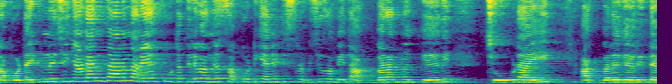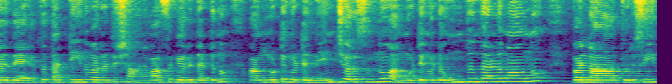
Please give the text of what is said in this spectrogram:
സപ്പോർട്ടായിട്ട് എന്ന് വെച്ച് കഴിഞ്ഞാൽ അവിടെ എന്താണെന്ന് അറിയാൻ കൂട്ടത്തിൽ വന്ന് സപ്പോർട്ട് ചെയ്യാനായിട്ട് ശ്രമിച്ച സമയത്ത് അക്ബർ അങ്ങ് കയറി ചൂടായി അക്ബർ കയറി ദേഹത്ത് തട്ടി എന്ന് പറഞ്ഞിട്ട് ഷാനവാസ് കയറി തട്ടുന്നു. അങ്ങോട്ടും ഇങ്ങോട്ടും നെഞ്ചുറസുന്നു അങ്ങോട്ടും ഇങ്ങോട്ടും ഉന്തും തള്ളുമാവുന്നു. വല്ലാത്തൊരു സീൻ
